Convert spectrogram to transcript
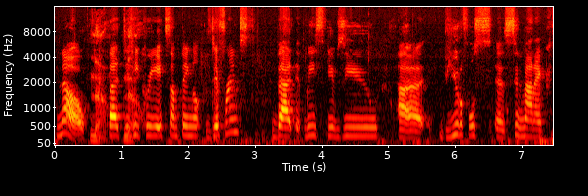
No. No, But did no. he create something different that at least gives you uh, beautiful uh, cinematic,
